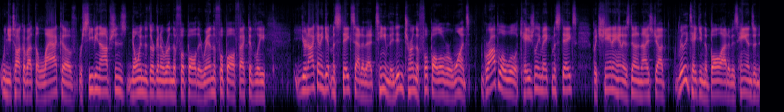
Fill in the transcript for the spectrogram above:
When you talk about the lack of receiving options, knowing that they're going to run the football, they ran the football effectively you're not going to get mistakes out of that team. They didn't turn the football over once. Garoppolo will occasionally make mistakes, but Shanahan has done a nice job really taking the ball out of his hands and,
